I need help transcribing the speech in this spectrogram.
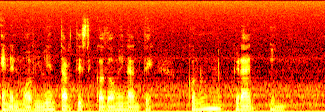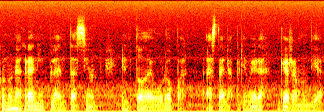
en el movimiento artístico dominante con, una gran implantación en toda Europa hasta la Primera Guerra Mundial.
